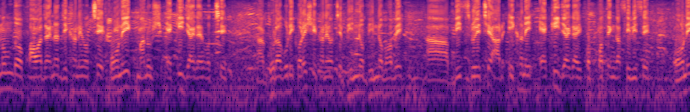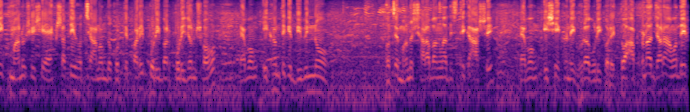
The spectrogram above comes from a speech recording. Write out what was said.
আনন্দ পাওয়া যায় না, যেখানে হচ্ছে অনেক মানুষ একই জায়গায় হচ্ছে ঘোরাঘুরি করে। সেখানে হচ্ছে ভিন্ন ভিন্নভাবে বিচ রয়েছে। আর এখানে একই জায়গায় পতেঙ্গা সি বিচে অনেক মানুষ এসে একসাথে হচ্ছে আনন্দ করতে পারে, পরিবার, পরিজন সহ। এবং এখান থেকে বিভিন্ন হচ্ছে মানুষ সারা বাংলাদেশ থেকে আসে এবং এসে এখানে ঘোরাঘুরি করে। তো আপনারা যারা আমাদের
